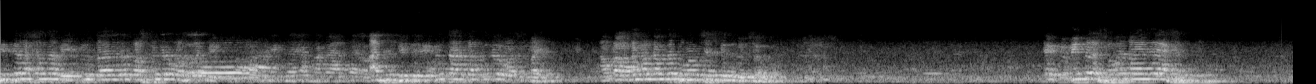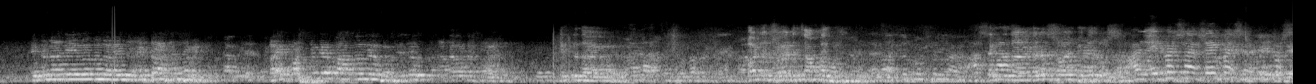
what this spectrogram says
ভিতরে আসা যাবে, একটু দয়া করে কষ্ট করে বসা লাগবে আসেন ভিতরে, একটু চার পাঁচ করে বসেন ভাই। আমরা আধা ঘণ্টার মধ্যে প্রোগ্রাম শেষ করে চলবো একটু ভিতরে সময় দেওয়া যায় আসেন। একটু না দিয়ে এলোমেলো হয়ে যাবে, একটু আসেন সবাই। ভাই কষ্ট করে পাঁচ মিনিট বসে আধা ঘণ্টা সময়। একটু দয়া করে। বসে সবাই চাপ দিয়ে একটু দয়া করে সবাই ভিতরে বসে। এই পাশে আসে এই পাশে। এই পাশে।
